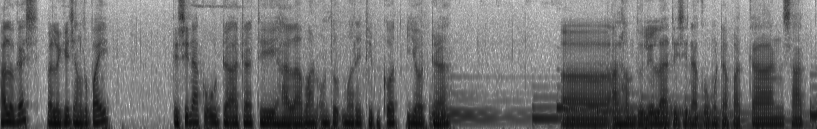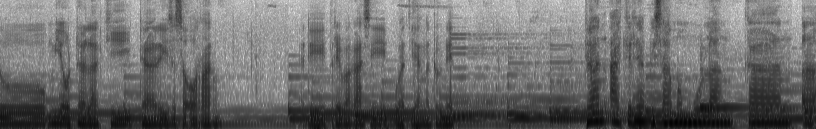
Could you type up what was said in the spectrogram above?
Halo guys, balik lagi jangan lupa Di sini aku udah ada di halaman untuk meredeem code Yoda. Eh, Alhamdulillah di sini aku mendapatkan satu Mioda lagi dari seseorang. Jadi terima kasih buat yang ngedonate. Dan akhirnya bisa memulangkan eh,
